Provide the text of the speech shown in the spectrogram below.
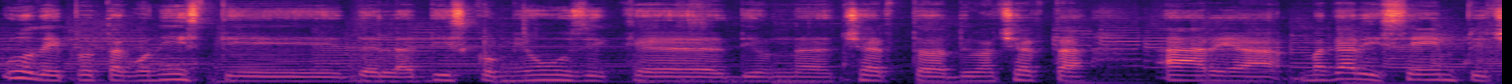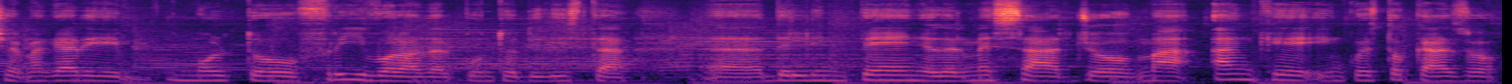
uno dei protagonisti della disco music di, un certo, di una certa area magari semplice, magari molto frivola dal punto di vista eh, dell'impegno, del messaggio, ma anche in questo caso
